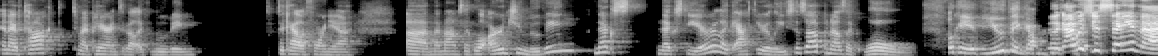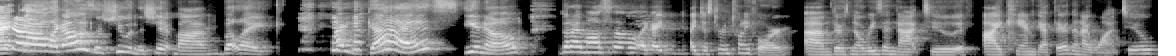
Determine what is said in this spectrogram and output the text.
And I've talked to my parents about like moving to California. Uh, my mom's like, "Well, aren't you moving next next year? Like after your lease is up?" And I was like, "Whoa, okay. If you think I'm Like I was just saying that. I know, like I was a shoe in the shit, mom. But like, I guess, you know, but I'm also like, I, I just turned 24. Um, there's no reason not to. If I can get there, then I want to.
